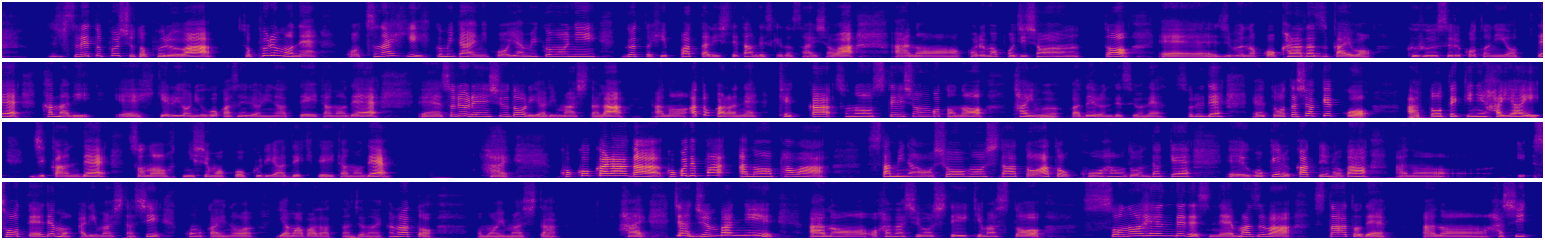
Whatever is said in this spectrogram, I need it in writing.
スレッドプッシュとプルはそう、プルもね、こう綱引き引くみたいにこう闇雲にぐっと引っ張ったりしてたんですけど、最初は。あの、これもポジションと、えー自分のこう体遣いを工夫することによって、かなり、えー弾けるように動かせるようになっていたので、えーそれを練習通りやりましたら、あの、後からね、結果、そのステーションごとのタイムが出るんですよね。それで、えっと、私は結構圧倒的に早い時間で、その2種目をクリアできていたので、はい。ここからが、ここでパあの、パワー、スタミナを消耗した後、あと後半をどんだけ、え、動けるかっていうのが、あの、想定でもありましたし、今回の山場だったんじゃないかなと思いました。はい。じゃあ順番に、あの、お話をしていきますと、その辺でですね、まずはスタートで、あの、走っ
